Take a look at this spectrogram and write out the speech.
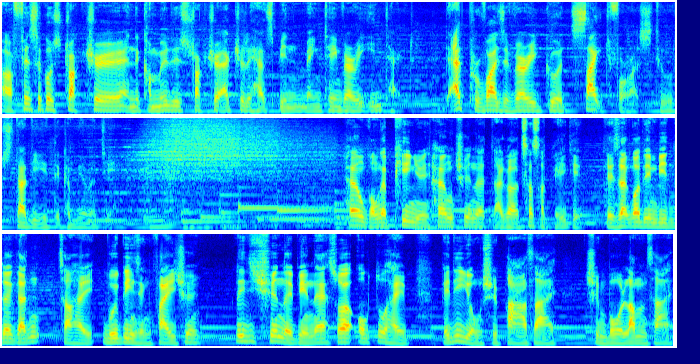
uh, physical structure and the community structure actually has been maintained very intact. That provides a very good site for us to study the community. 香港嘅偏远乡村咧，大概七十几条。其实我哋面对紧就系会变成废村。 呢啲村裏邊咧，所有屋都係俾啲榕樹霸晒，全部冧晒。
